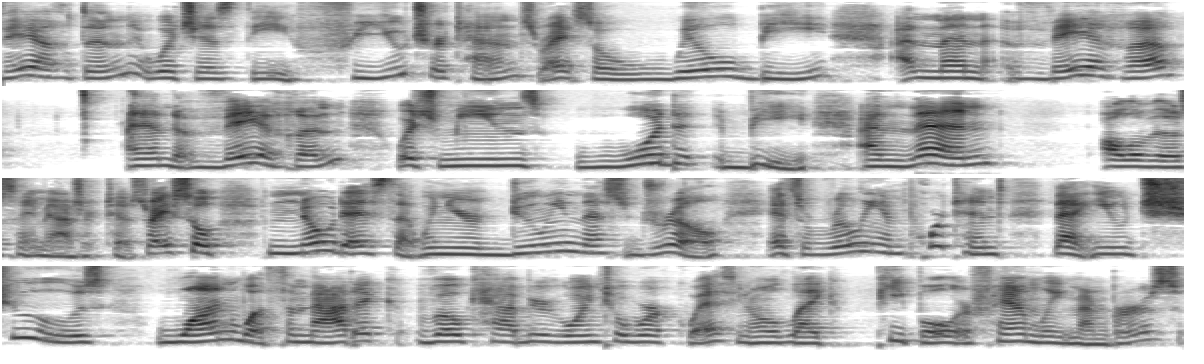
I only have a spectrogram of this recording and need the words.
werden, which is the future tense, right? So will be, and then wäre and wären, which means would be. And then all of those same adjectives, right? So notice that when you're doing this drill, it's really important that you choose one, what thematic vocab you're going to work with, you know, like people or family members.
